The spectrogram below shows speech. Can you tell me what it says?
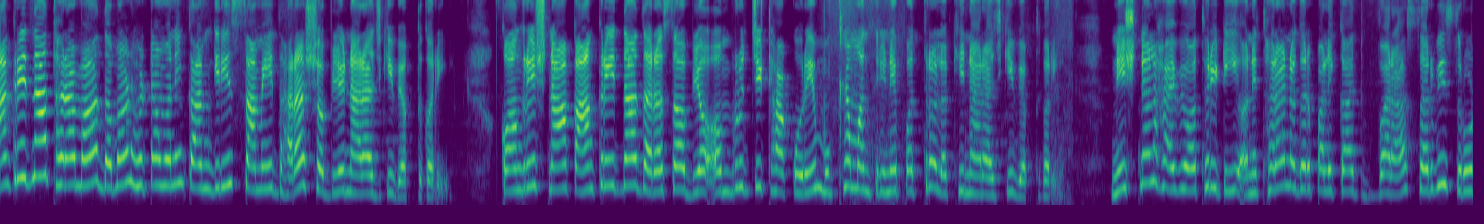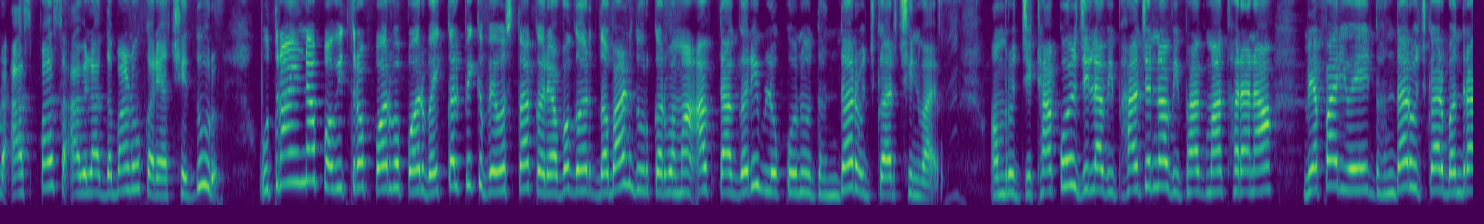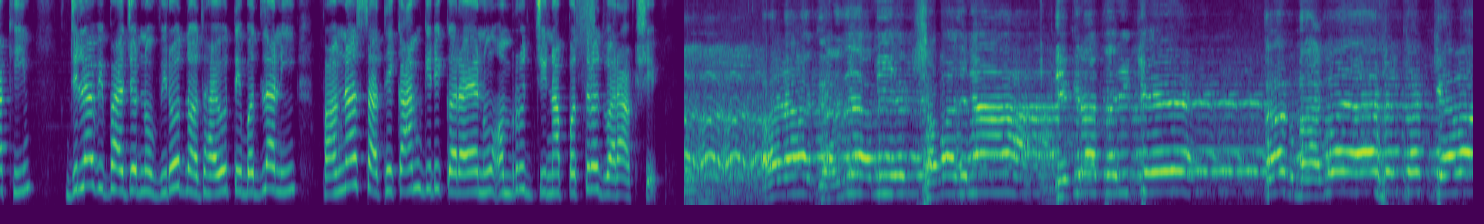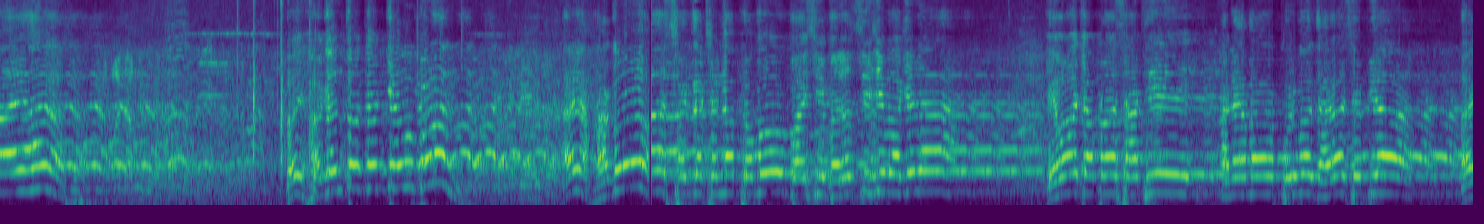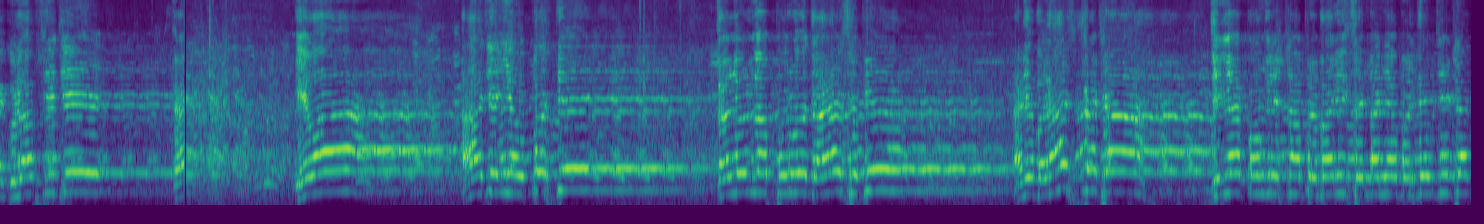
કાંકરેજના થરામાં દબાણ હટાવવાની કામગીરી સામે ધારાસભ્યોએ નારાજગી વ્યક્ત કરી. કોંગ્રેસના કાંકરેજના ધારાસભ્ય અમૃતજી ઠાકોરે મુખ્યમંત્રીને પત્ર લખી નારાજગી વ્યક્ત કરી. નેશનલ હાઈવે ઓથોરિટી અને થરા નગરપાલિકા દ્વારા સર્વિસ રોડ આસપાસ આવેલા દબાણો કર્યા છે દૂર. ઉત્તરાયણના પવિત્ર પર્વ પર વૈકલ્પિક વ્યવસ્થા કર્યા વગર દબાણ દૂર કરવામાં આવતા ગરીબ લોકોનો ધંધા રોજગાર છીનવાયો. અમૃતજી ઠાકોર જિલ્લા વિભાજનના વિભાગમાં થરાના વેપારીઓએ ધંધા રોજગાર બંધ રાખી જિલ્લા વિભાજનનો વિરોધ નોંધાયો તે બદલાની ભાવના સાથે કામગીરી કરાયાનું અમૃતજીના પત્ર દ્વારા આક્ષેપ. દીકરા તરીકે કાંક માગવા આવ્યા ભાઈ, હગન ભરતસિંહજી વાઘેલા એવા જ આપણા સાથી અને અમારા પૂર્વ ધારાસભ્ય ગુલાબસિંહજી. એવા આજે અહીંયા ઉપસ્થિત કલોલના પૂર્વ ધારાસભ્ય અને બનાસકાંઠા જિલ્લા કોંગ્રેસના પ્રભારી સન્માન્ય બળદેવજી ઠાકોર.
